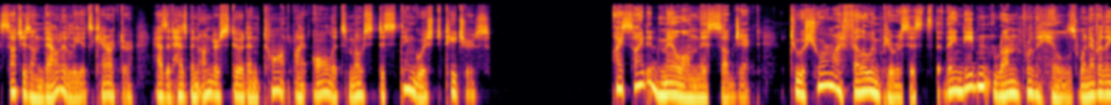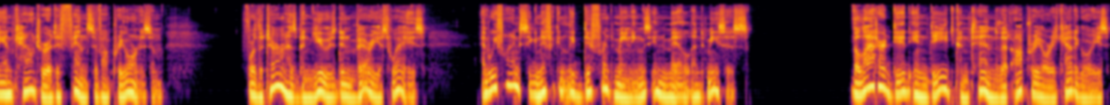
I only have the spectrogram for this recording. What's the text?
Such is undoubtedly its character as it has been understood and taught by all its most distinguished teachers. I cited Mill on this subject to assure my fellow empiricists that they needn't run for the hills whenever they encounter a defense of a priorism, for the term has been used in various ways, and we find significantly different meanings in Mill and Mises. The latter did indeed contend that a priori categories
